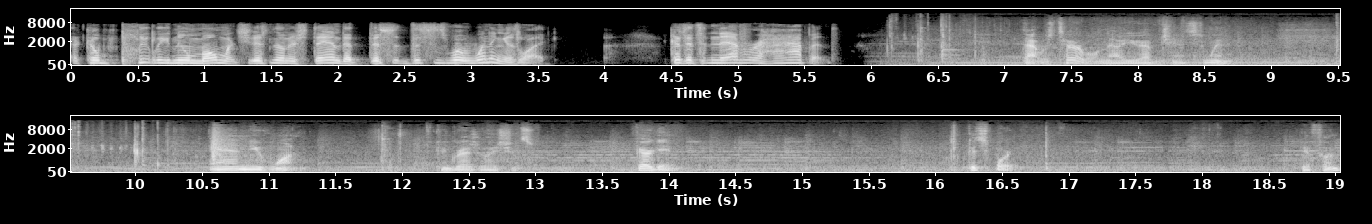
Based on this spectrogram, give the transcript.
a completely new moment. She doesn't understand that this this is what winning is like, because it's never happened. That was terrible. Now you have a chance to win, and you've won. Congratulations. Fair game. Good sport. You have fun.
